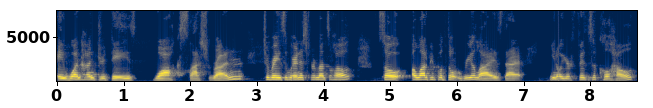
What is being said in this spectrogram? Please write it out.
a 100 days walk slash run to raise awareness for mental health. So a lot of people don't realize that, you know, your physical health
